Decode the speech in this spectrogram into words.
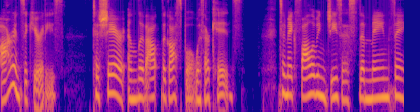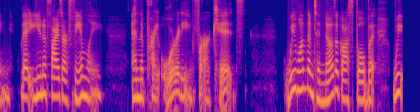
our insecurities to share and live out the gospel with our kids, to make following Jesus the main thing that unifies our family and the priority for our kids. We want them to know the gospel, but we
